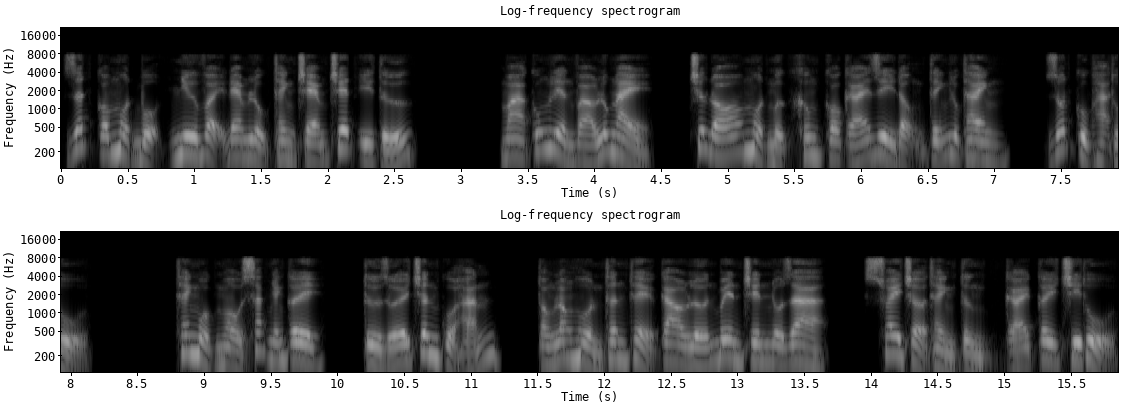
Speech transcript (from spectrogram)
rất có một bộ như vậy đem lục thanh chém chết ý tứ. Mà cũng liền vào lúc này, trước đó một mực không có cái gì động tĩnh lục thanh, rốt cục hạ thủ. Thanh một màu sắc nhánh cây, từ dưới chân của hắn, tòng long hồn thân thể cao lớn bên trên nô ra, xoay trở thành từng cái cây chi thủ,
